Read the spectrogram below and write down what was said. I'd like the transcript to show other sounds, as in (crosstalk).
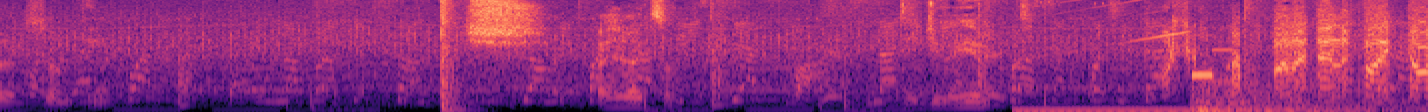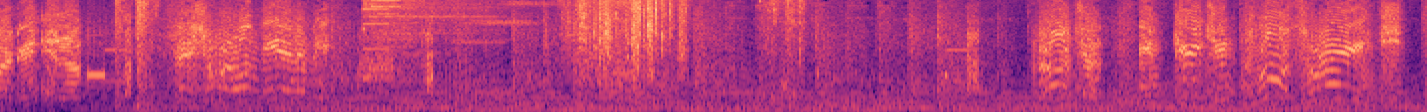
heard something. Shh, I heard something. Did you hear it? Unidentified target in a... Visual on the enemy! Roger! Engage in close range!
